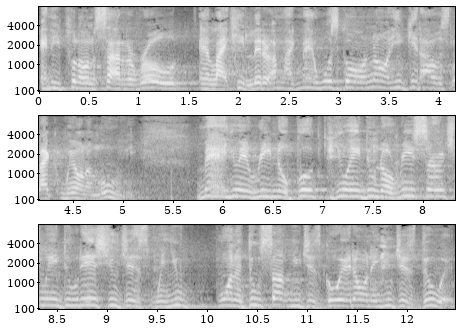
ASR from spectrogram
And he pull on the side of the road, and like he literally, I'm like, man, what's going on? He get out, it's like we on a movie man, you ain't read no book, you ain't do no research, you ain't do this. You just, when you want to do something, you just go ahead on and you just do it.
